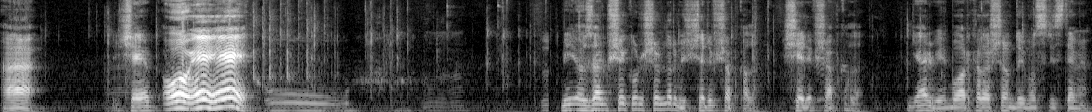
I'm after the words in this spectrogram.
Ha. Şey. Oh hey hey. Oo. Oluyor lan? Bir özel bir şey konuşabilir miyiz? Şerif şapkalı. Şerif şapkalı. Gel bir bu arkadaşların duymasını istemiyorum.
